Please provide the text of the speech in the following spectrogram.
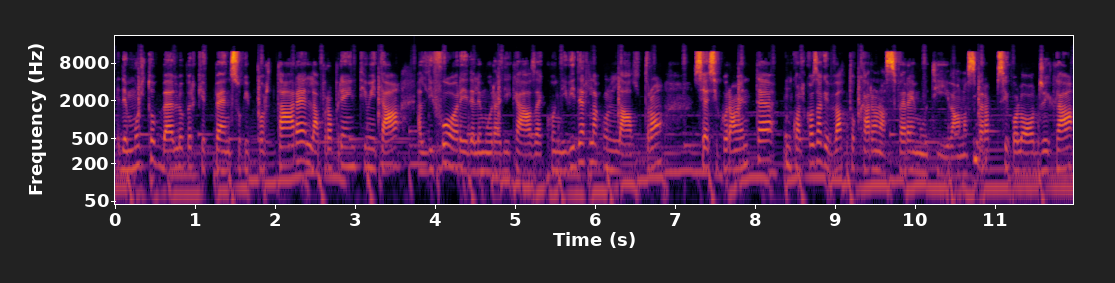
ed è molto bello perché penso che portare la propria intimità al di fuori delle mura di casa e condividerla con l'altro sia sicuramente un qualcosa che va a toccare una sfera emotiva, una sfera psicologica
